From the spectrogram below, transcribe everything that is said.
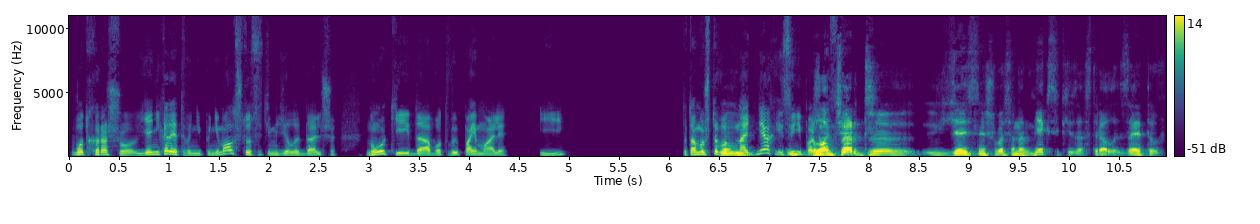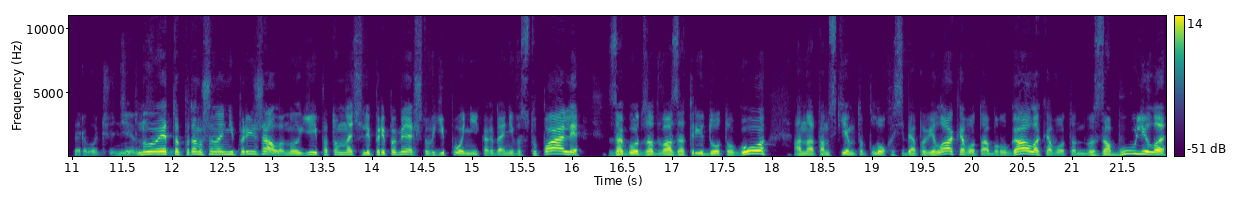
вот хорошо, я никогда этого не понимал, что с этим делать дальше. Ну окей, да, вот вы поймали. И? Потому что вот ну, на днях, извини, пожалуйста... Бланчард же, я если не ошибаюсь, она в Мексике застряла из-за этого в первую очередь. Не, ну, это потому что она не приезжала. Но ей потом начали припоминать, что в Японии, когда они выступали, за год, за два, за три до того, она там с кем-то плохо себя повела, кого-то обругала, кого-то забулила.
